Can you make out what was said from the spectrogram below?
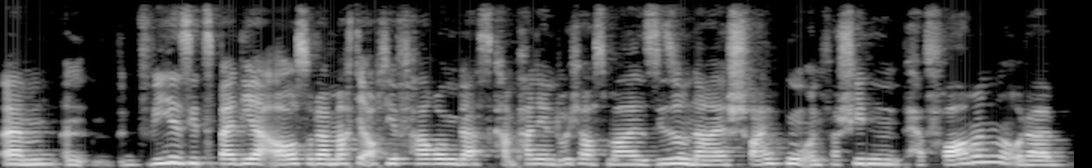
Ähm, wie sieht's bei dir aus oder macht ihr auch die Erfahrung, dass Kampagnen durchaus mal saisonal schwanken und verschieden performen? Oder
